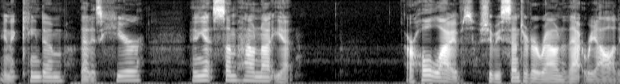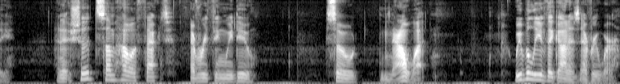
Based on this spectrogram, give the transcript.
in a kingdom that is here and yet somehow not yet. Our whole lives should be centered around that reality, and it should somehow affect everything we do. So, now what? We believe that God is everywhere,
